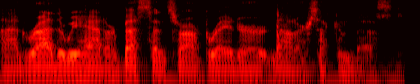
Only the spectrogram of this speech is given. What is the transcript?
I'd rather we had our best sensor operator, not our second best.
